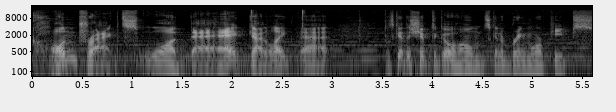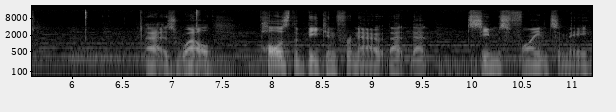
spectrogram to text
contracts. What the heck? I like that. Let's get the ship to go home. It's going to bring more peeps uh, as well. Pause the beacon for now. That, that seems fine to me.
